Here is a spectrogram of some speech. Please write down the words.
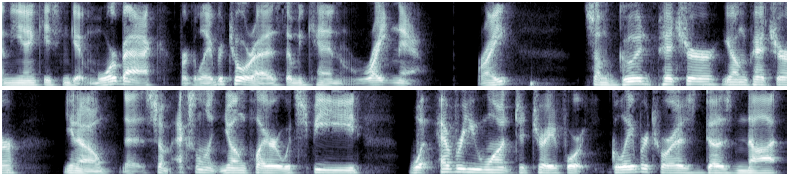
and the Yankees can get more back for Gleyber Torres than we can right now, right? Some good pitcher, young pitcher, you know, uh, some excellent young player with speed, whatever you want to trade for. Gleyber Torres does not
